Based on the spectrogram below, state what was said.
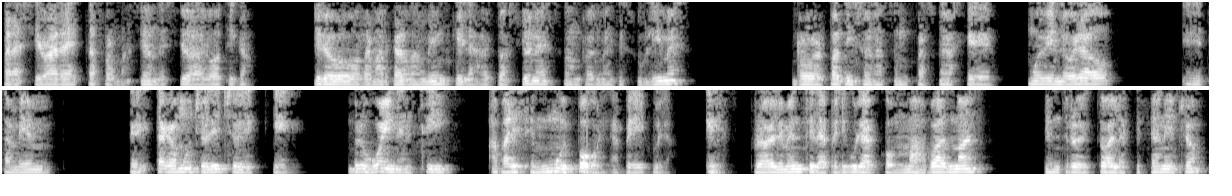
para llevar a esta formación de ciudad gótica. Quiero remarcar también que las actuaciones son realmente sublimes. Robert Pattinson hace un personaje muy bien logrado. Eh, también se destaca mucho el hecho de que Bruce Wayne en sí aparece muy poco en la película. Es probablemente la película con más Batman dentro de todas las que se han hecho.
